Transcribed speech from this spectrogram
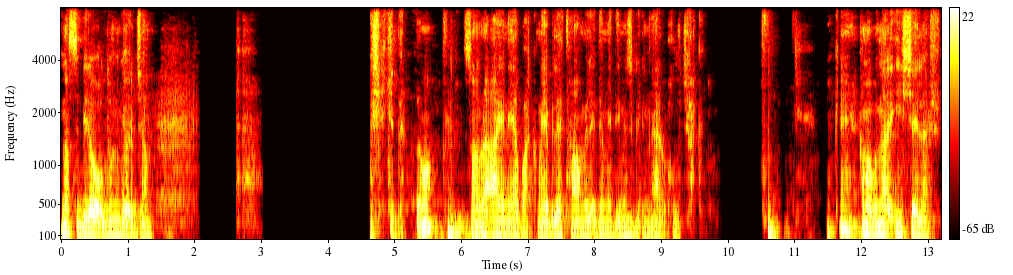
nasıl biri olduğumu göreceğim. Bu şekilde, tamam Sonra aynaya bakmaya bile tahammül edemediğimiz günler olacak. Okay. Ama bunlar iyi şeyler.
